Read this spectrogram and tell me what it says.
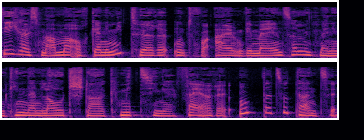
die ich als Mama auch gerne mithöre und vor allem gemeinsam mit meinen Kindern lautstark mitsinge, feiere und dazu tanze.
